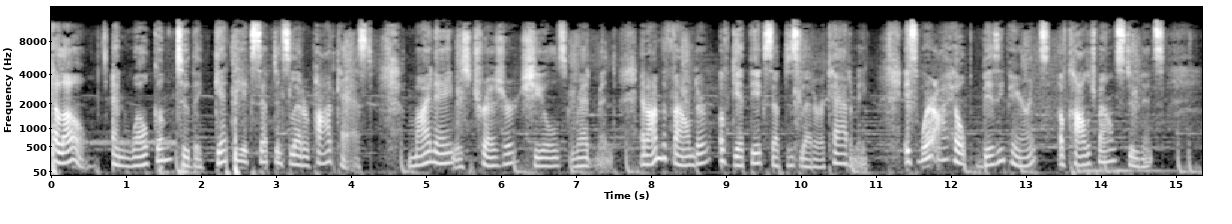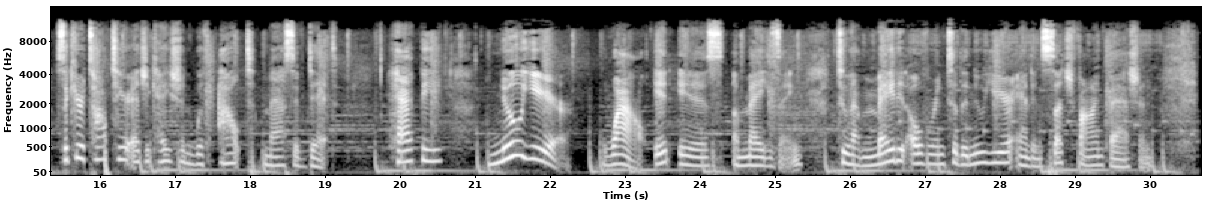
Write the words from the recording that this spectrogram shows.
Hello, and welcome to the Get the Acceptance Letter podcast. My name is Treasure Shields Redmond, and I'm the founder of Get the Acceptance Letter Academy. It's where I help busy parents of college bound students secure top tier education without massive debt. Happy New Year! Wow, it is amazing to have made it over into the new year and in such fine fashion.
